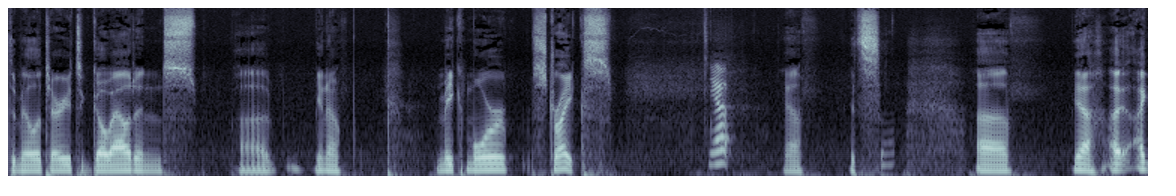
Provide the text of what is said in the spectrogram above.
the military to go out and uh, you know make more strikes. Yep. Yeah, it's uh, yeah. I, I,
